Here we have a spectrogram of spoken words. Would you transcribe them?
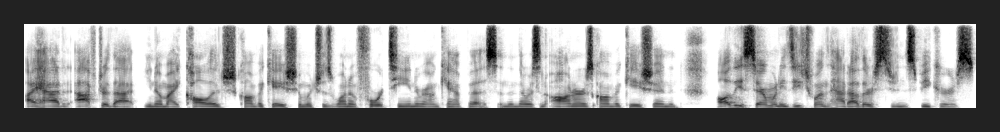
I had after that, you know, my college convocation, which was one of 14 around campus, and then there was an honors convocation, and all these ceremonies. Each one had other student speakers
